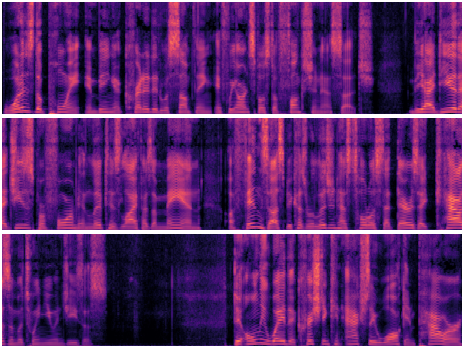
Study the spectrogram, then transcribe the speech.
what is the point in being accredited with something if we aren't supposed to function as such? The idea that Jesus performed and lived his life as a man offends us because religion has told us that there is a chasm between you and Jesus. The only way that Christian can actually walk in power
